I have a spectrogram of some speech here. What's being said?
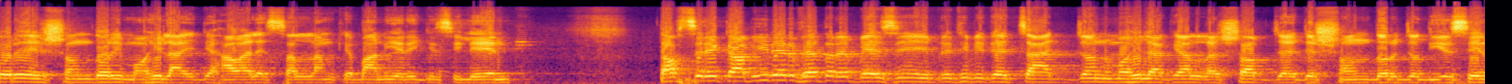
করে সুন্দরী মহিলায় যে হাওয়ালে সাল্লামকে বানিয়ে রেখেছিলেন। তাফসিরে কাবিরের ভেতরে পেয়েছি পৃথিবীতে চারজন মহিলাকে আল্লাহ সব চাইতে সৌন্দর্য দিয়েছেন,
